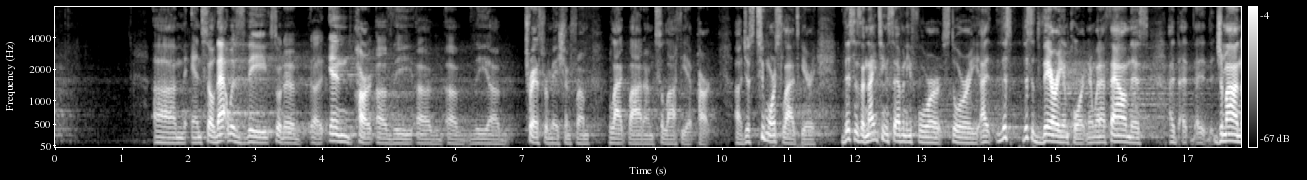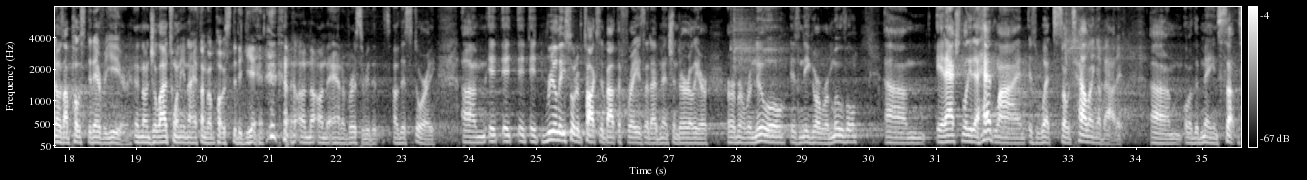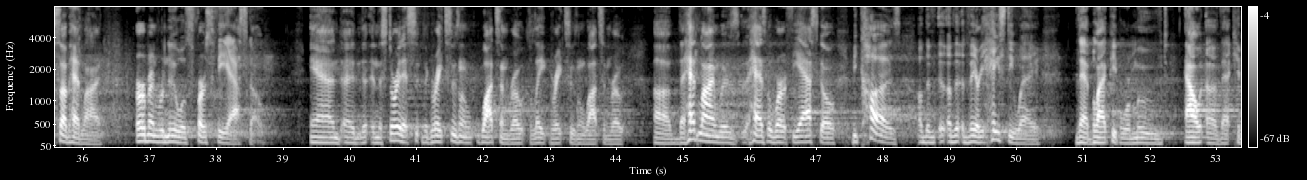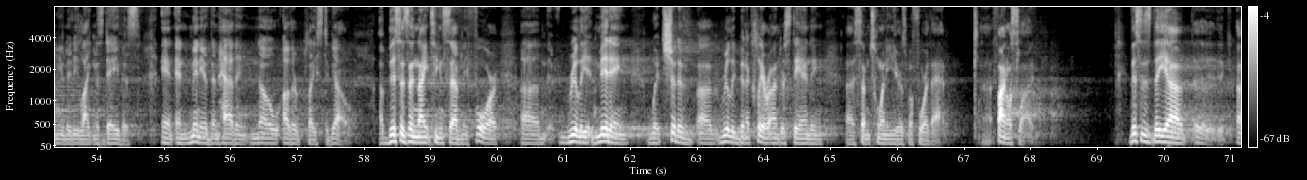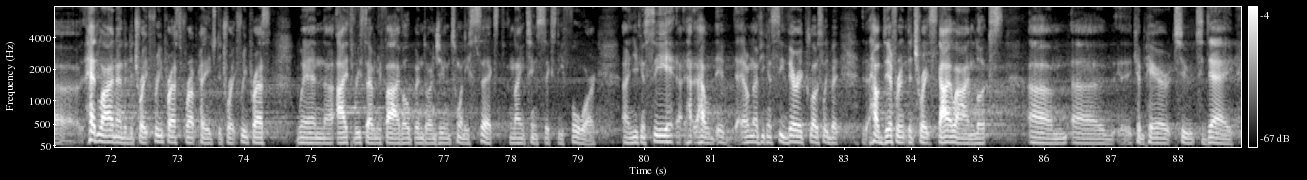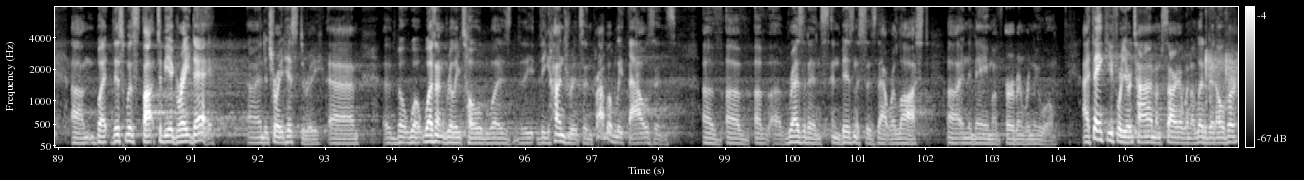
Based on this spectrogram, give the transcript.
Um, and so that was the sort of uh, end part of the, uh, of the uh, transformation from Black Bottom to Lafayette Park. Uh, just two more slides, Gary. This is a 1974 story. I, this, this is very important. And when I found this, I, knows I post it every year, and on July 29th, I'm going to post it again on, the, on the anniversary of this story. Um, it, it, it really sort of talks about the phrase that I mentioned earlier, urban renewal is Negro removal. Um, it actually, the headline is what's so telling about it, um, or the main sub, subheadline, Urban Renewal's First Fiasco. And uh, in the story that the great Susan Watson wrote, the late great Susan Watson wrote, uh, the headline was, has the word fiasco because of the, of the very hasty way that black people were moved out of that community, like Miss Davis, and, and many of them having no other place to go. Uh, this is in 1974, um, really admitting what should have uh, really been a clear understanding uh, some 20 years before that. Uh, final slide. This is the uh, uh, uh, headline on the Detroit Free Press, front page, Detroit Free Press, when uh, I-375 opened on June 26, 1964. And you can see how, it, I don't know if you can see very closely, but how different Detroit skyline looks um, uh, compared to today. Um, but this was thought to be a great day. uh, in Detroit history. Um, but what wasn't really told was the, the hundreds and probably thousands of, of, of, residents and businesses that were lost uh, in the name of urban renewal. I thank you for your time. I'm sorry I went a little bit over.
